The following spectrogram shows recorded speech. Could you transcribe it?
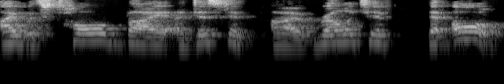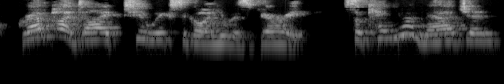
I was told by a distant uh, relative that, oh, grandpa died two weeks ago and he was buried. So can you imagine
